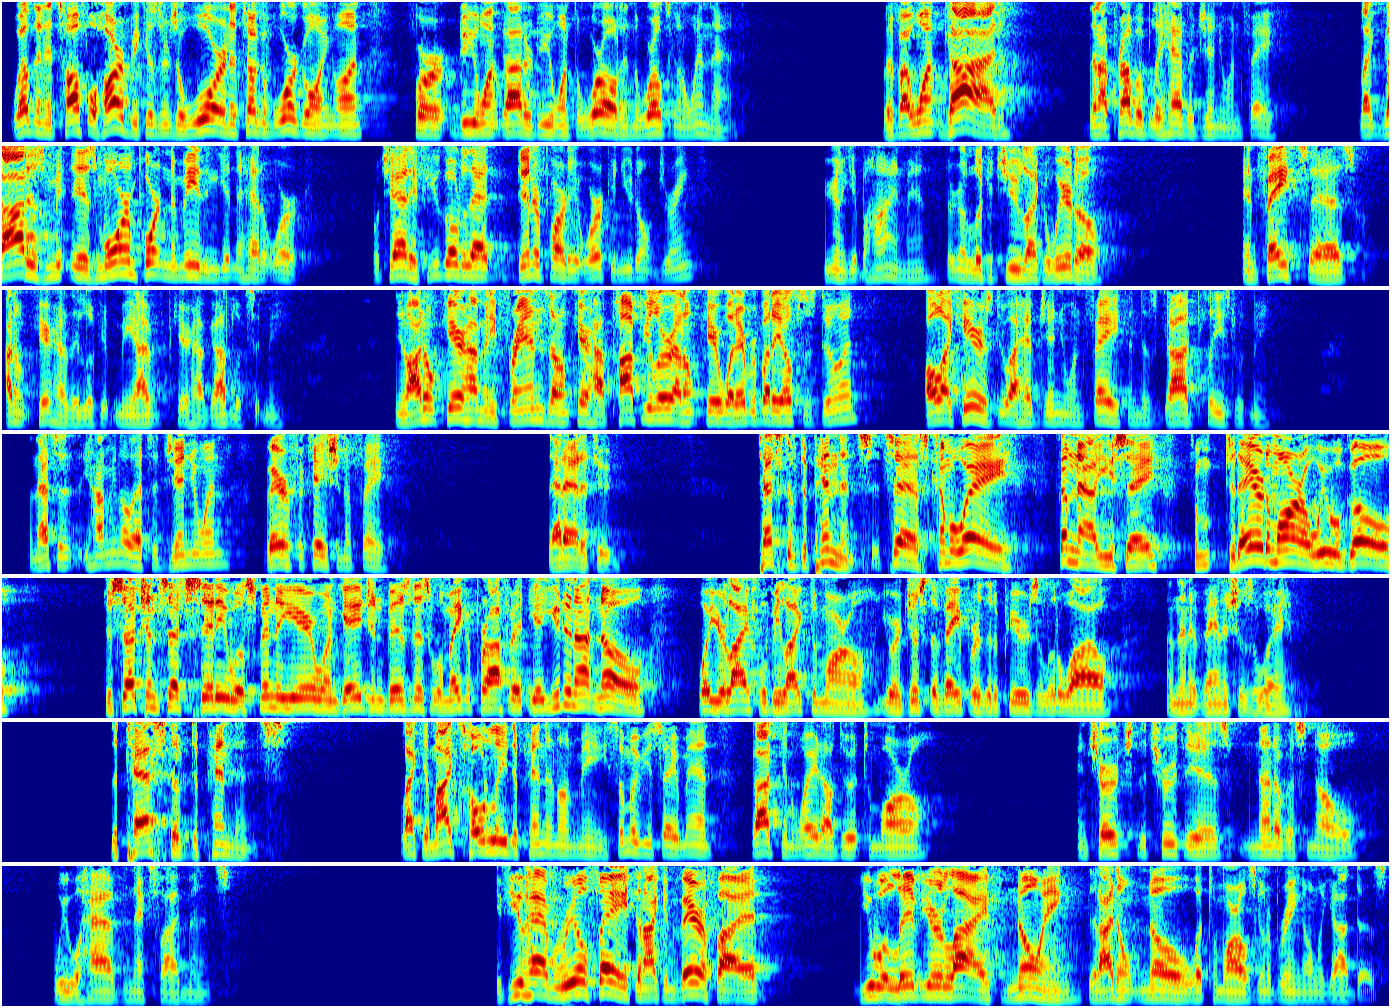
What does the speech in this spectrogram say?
Well, then it's awful hard because there's a war and a tug of war going on for do you want God or do you want the world? And the world's going to win that. But if I want God, then I probably have a genuine faith. Like God is, is more important to me than getting ahead at work. Well, Chad, if you go to that dinner party at work and you don't drink, you're going to get behind, man. They're going to look at you like a weirdo. And faith says, I don't care how they look at me. I care how God looks at me. You know, I don't care how many friends. I don't care how popular. I don't care what everybody else is doing. All I care is do I have genuine faith and does God pleased with me? And that's a, how many know that's a genuine verification of faith? That attitude. Test of dependence. It says, come away. Come now, you say. Today or tomorrow we will go to such and such city, we'll spend a year, we'll engage in business, we'll make a profit, yet you do not know what your life will be like tomorrow. You are just a vapor that appears a little while and then it vanishes away. The test of dependence. Like, am I totally dependent on me? Some of you say, man, God can wait, I'll do it tomorrow. In church, the truth is, none of us know we will have the next five minutes. If you have real faith and I can verify it, you will live your life knowing that I don't know what tomorrow is going to bring, only God does.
